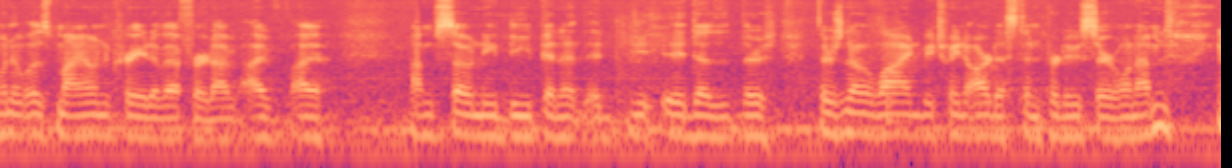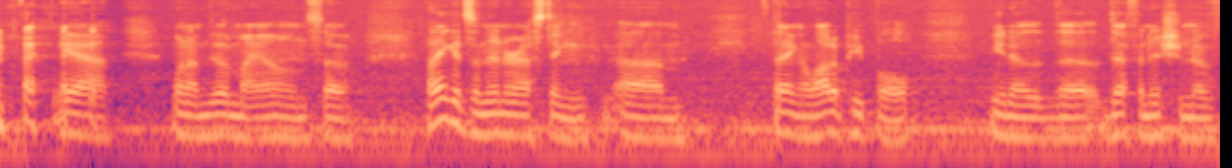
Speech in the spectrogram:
when it was my own creative effort, I, I, I I'm so knee deep in it. It, it does. There's there's no line between artist and producer when I'm doing my, Yeah. when I'm doing my own. So I think it's an interesting um, thing. A lot of people, you know, the definition of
